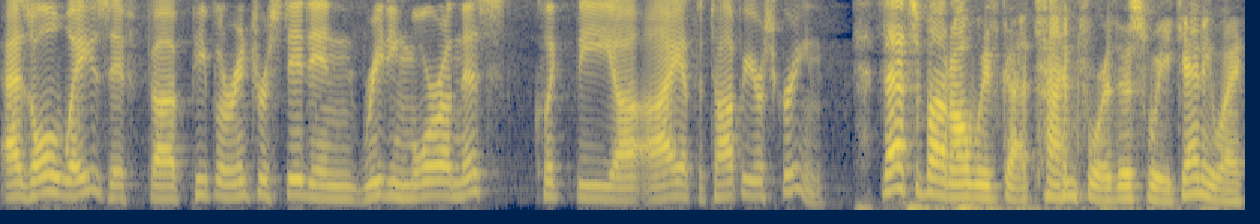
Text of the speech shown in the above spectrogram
As always, if uh, people are interested in reading more on this, click the uh, eye at the top of your screen. That's about all we've got time for this week, anyway.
